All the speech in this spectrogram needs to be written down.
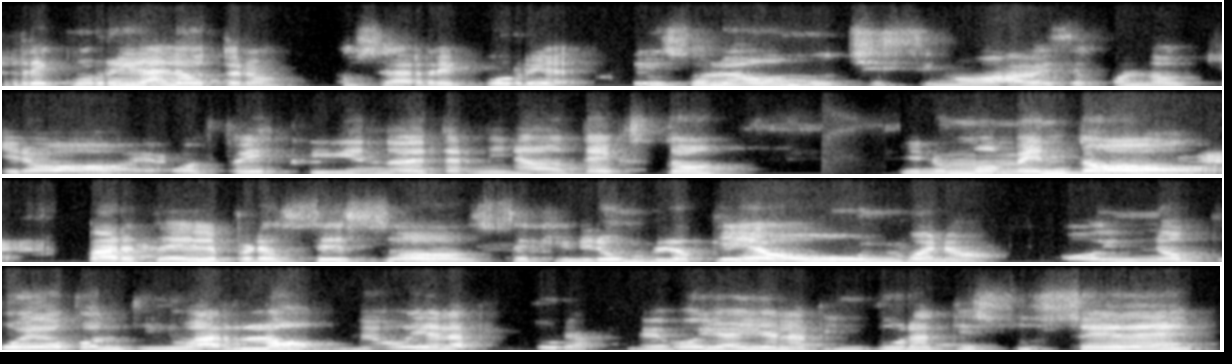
recurrir al otro, o sea, recurrir, eso lo hago muchísimo, a veces cuando quiero o estoy escribiendo determinado texto, y en un momento parte del proceso se genera un bloqueo o un, bueno, hoy no puedo continuarlo, me voy a la pintura, me voy ahí a la pintura, ¿qué sucede?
